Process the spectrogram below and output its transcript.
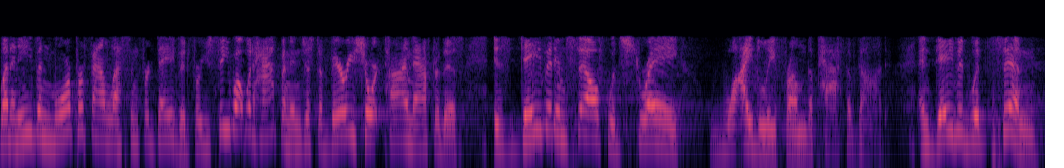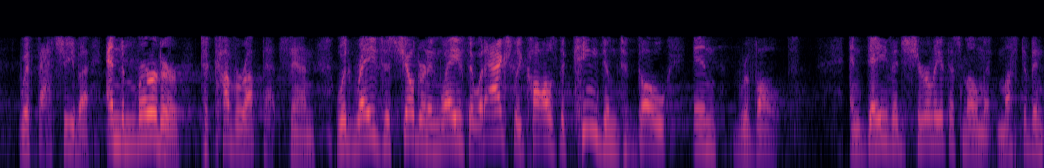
but an even more profound lesson for David. For you see, what would happen in just a very short time after this is David himself would stray widely from the path of God. And David would sin with Bathsheba and the murder to cover up that sin, would raise his children in ways that would actually cause the kingdom to go in revolt. And David, surely at this moment, must have been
